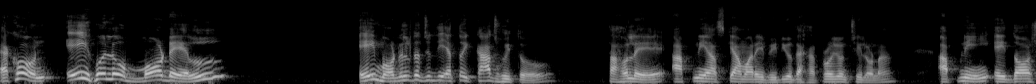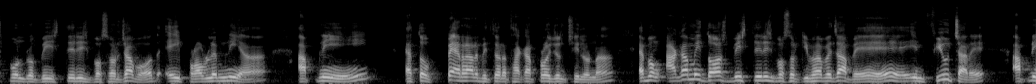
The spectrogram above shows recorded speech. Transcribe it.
এখন এই হইল মডেল এই মডেলটা যদি এতই কাজ হইতো, তাহলে আপনি আজকে আমার এই ভিডিও দেখার প্রয়োজন ছিল না। আপনি এই দশ, পনেরো, বিশ, তিরিশ বছর যাবৎ এই প্রবলেম নিয়ে আপনি এত প্যারার ভিতরে থাকার প্রয়োজন ছিল না এবং আগামী দশ, বিশ, তিরিশ বছর কীভাবে যাবে ইন ফিউচারে আপনি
